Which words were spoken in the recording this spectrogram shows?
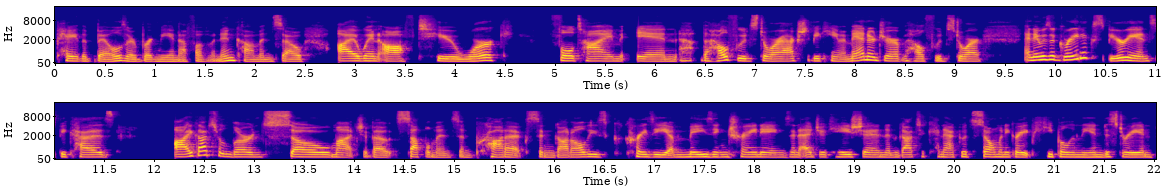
pay the bills or bring me enough of an income. And so I went off to work full time in the health food store. I actually became a manager of the health food store. And it was a great experience because I got to learn so much about supplements and products and got all these crazy, amazing trainings and education and got to connect with so many great people in the industry. And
